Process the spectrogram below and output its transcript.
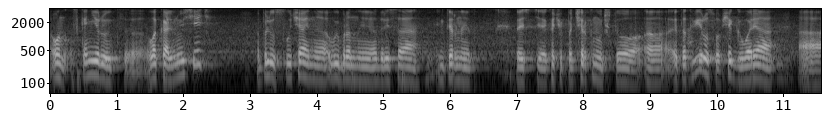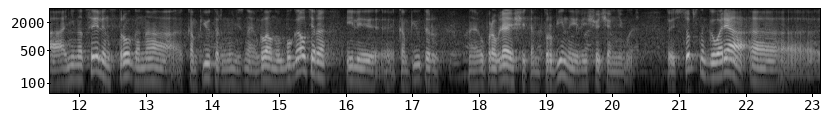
он сканирует э, локальную сеть, плюс случайно выбранные адреса интернет. То есть хочу подчеркнуть, что этот вирус, вообще говоря, не нацелен строго на компьютер, ну не знаю, главного бухгалтера или компьютер, управляющий там турбиной или еще чем-нибудь. То есть, собственно говоря, э,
